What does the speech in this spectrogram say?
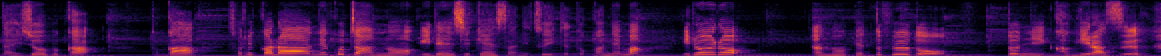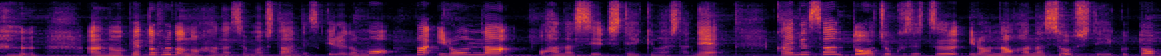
大丈夫かとかそれから猫ちゃんの遺伝子検査についてとかね。まあいろいろあのペットフードとに限らず あのペットフードのお話もしたんですけれども、まあ、いろんなお話していきましたね。飼い主さんと直接いろんなお話をしていくと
